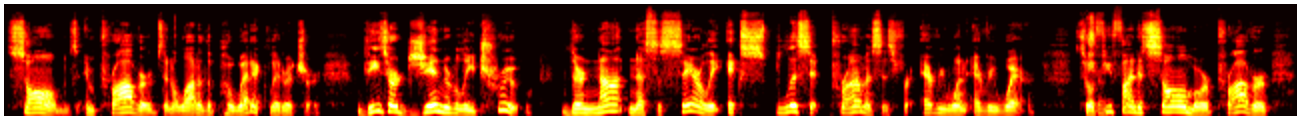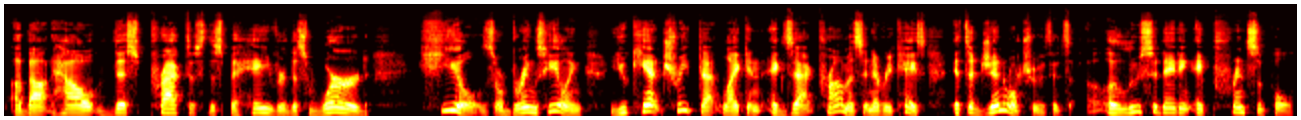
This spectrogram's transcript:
Psalms and Proverbs and a lot of the poetic literature. These are generally true. They're not necessarily explicit promises for everyone everywhere. So if you find a psalm or a proverb about how this practice, this behavior, this word heals or brings healing, you can't treat that like an exact promise in every case. It's a general truth. It's elucidating a principle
